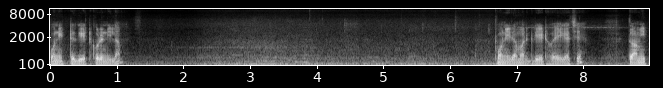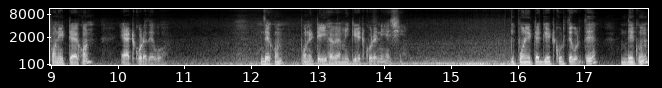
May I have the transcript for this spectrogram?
পনিরটা গ্রেট করে নিলাম। পনির আমার গ্রেট হয়ে গেছে। তো আমি পনিরটা এখন অ্যাড করে দেব। দেখুন, পনিরটা এইভাবে আমি গ্রেট করে নিয়েছি। এই পনিরটা গ্রেট করতে করতে দেখুন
